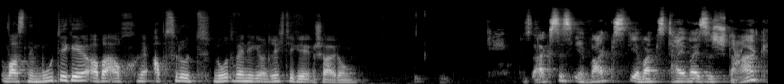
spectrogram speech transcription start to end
war es eine mutige, aber auch eine absolut notwendige und richtige Entscheidung. Du sagst es, ihr wächst, ihr wächst teilweise stark.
